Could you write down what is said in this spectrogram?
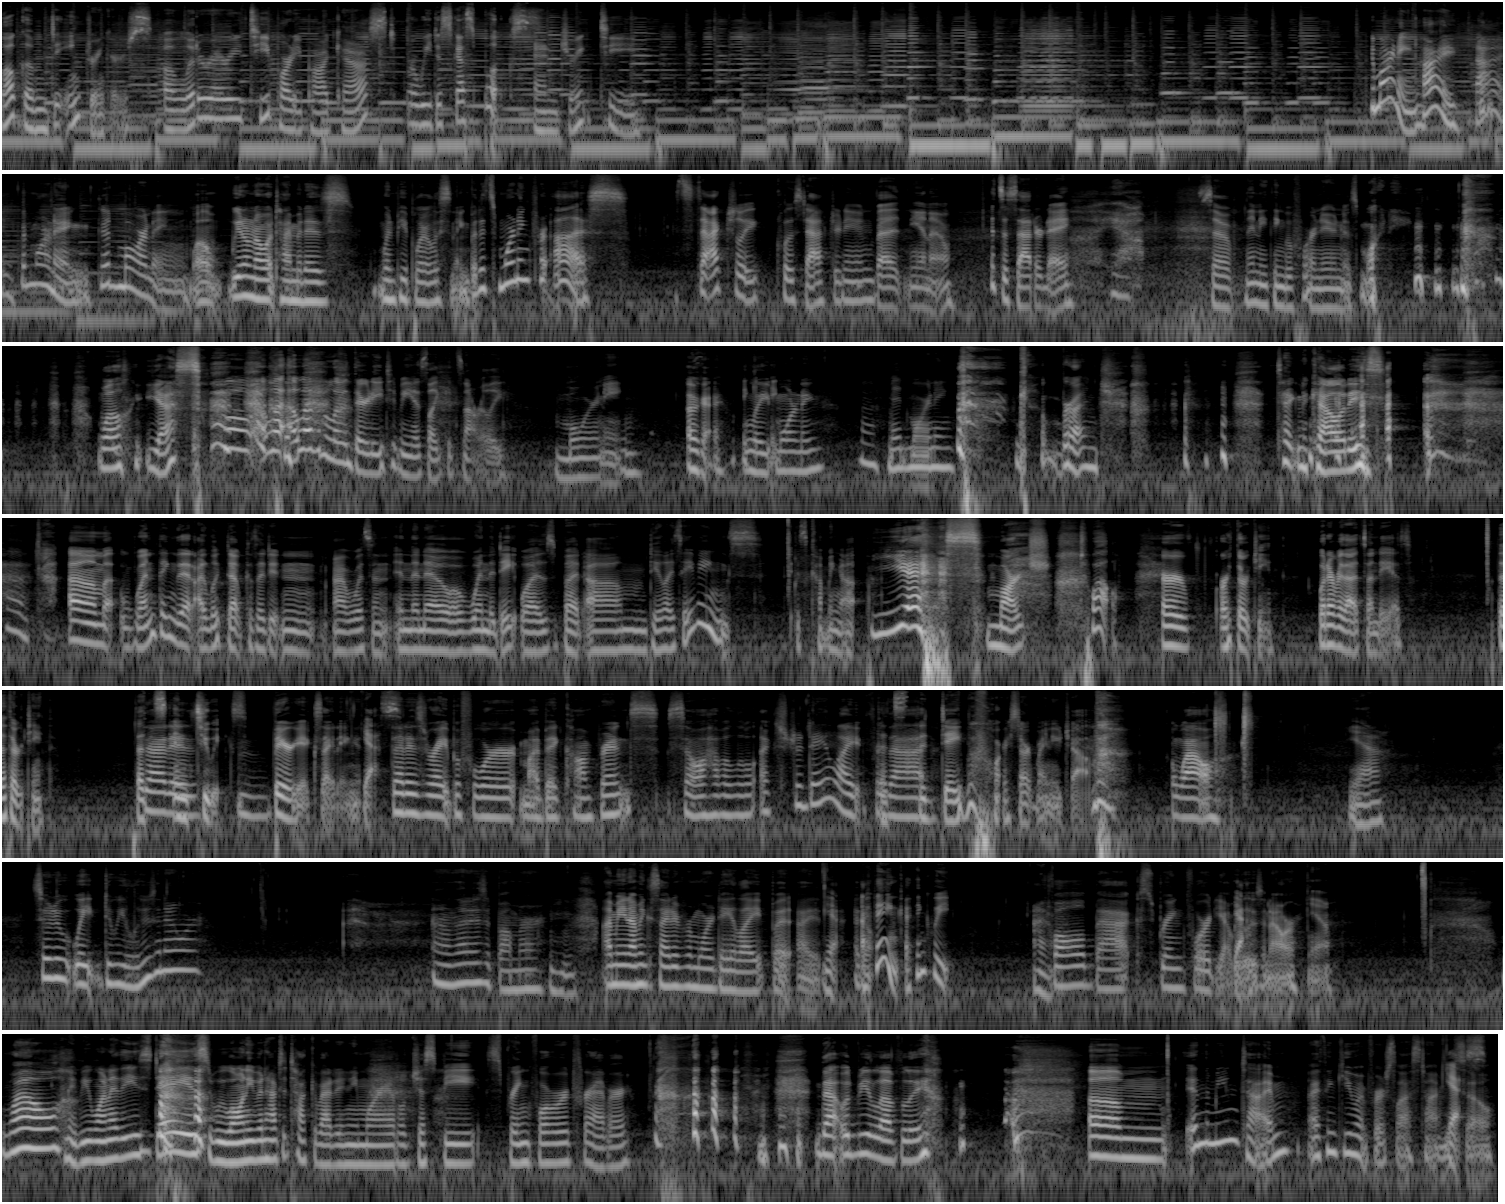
Welcome to Ink Drinkers, a literary tea party podcast where we discuss books. and drink tea. Good morning. Hi. Hi. Good morning. Good morning. Well, we don't know what time it is when people are listening, but it's morning for us. It's actually close to afternoon, but you know, it's a Saturday. Yeah. So anything before noon is morning. Well, yes. well, ele- 11, 11.30 to me is like, it's not really morning. okay. Late morning. Uh, mid-morning. Brunch. Technicalities. Um, one thing that I looked up because I didn't, I wasn't in the know of when the date was, but um, daylight savings is coming up yes. March 12th or or 13th, whatever that Sunday is, the 13th. That's That in two weeks. Very exciting. Yes. That is right before my big conference. So I'll have a little extra daylight for That's that. the day before I start my new job. wow. yeah. So do wait, do we lose an hour? Oh, that is a bummer. Mm-hmm. I mean, I'm excited for more daylight, but I Yeah. I I, don't think I think we. I don't know. fall back, spring forward. Yeah, we Yeah. lose an hour. Yeah. Well, Maybe one of these days we won't even have to talk about it anymore. It'll just be spring forward forever. that would be lovely. um, in the meantime, I think you went first last time. Yes. So,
